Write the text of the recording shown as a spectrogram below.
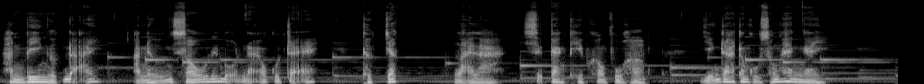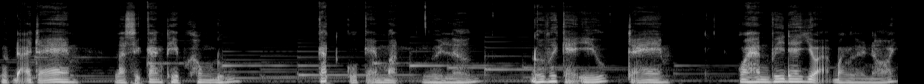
hành vi ngược đãi ảnh hưởng xấu đến bộ não của trẻ, thực chất lại là sự can thiệp không phù hợp diễn ra trong cuộc sống hàng ngày. Ngược đãi trẻ em là sự can thiệp không đúng. Cách của kẻ mạnh, người lớn đối với kẻ yếu, trẻ em. Ngoài hành vi đe dọa bằng lời nói,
